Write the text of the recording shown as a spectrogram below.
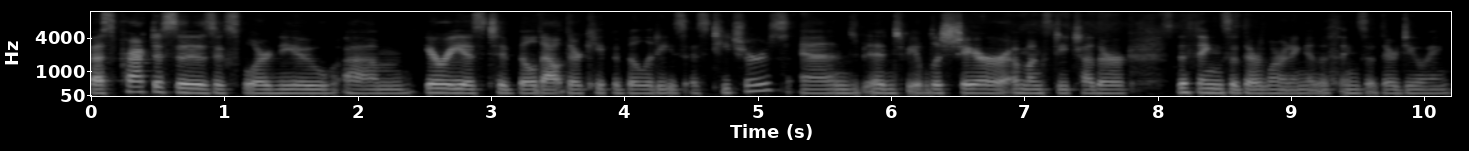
best practices, explore new um, areas to build out their capabilities as teachers and, and to be able to share amongst each other the things that they're learning and the things that they're doing.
